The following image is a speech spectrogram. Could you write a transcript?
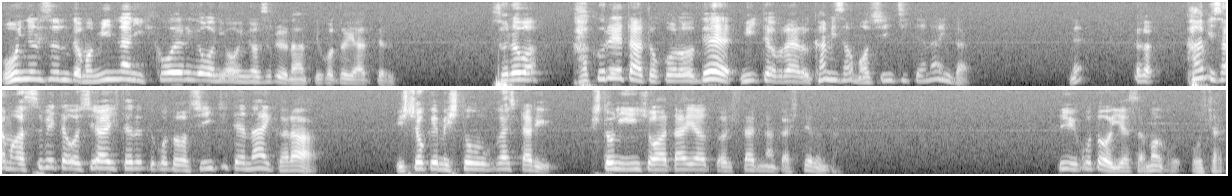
お祈りするんでもみんなに聞こえるようにお祈りするなんていうことをやってる。それは隠れたところで見ておられる神様を信じてないんだ。ね。だから神様が全てを支配してるってことを信じてないから、一生懸命人を動かしたり、人に印象を与えようとしたりなんかしてるんだ。っていうことをイエス様がおっしゃった。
